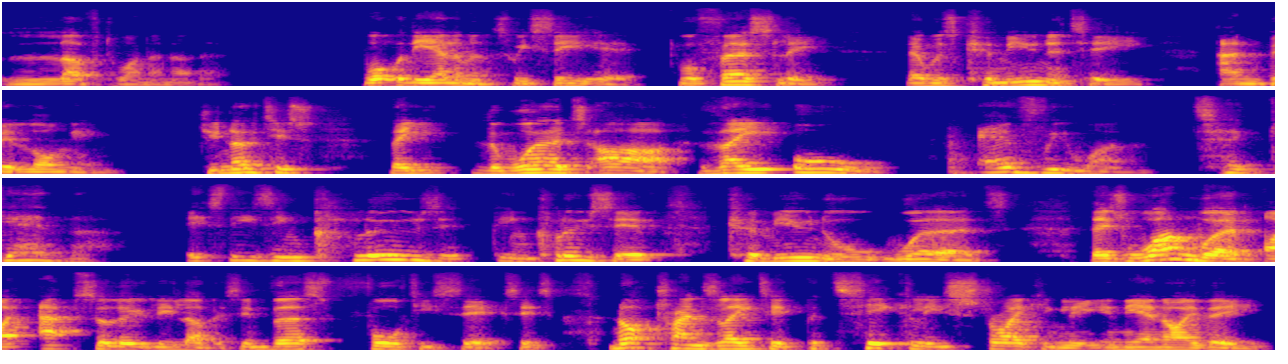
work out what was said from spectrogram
loved one another. What were the elements we see here? Well, firstly, there was community and belonging. Do you notice they the words are they all, everyone together. It's these inclusive, inclusive communal words. There's one word I absolutely love. It's in verse 46. It's not translated particularly strikingly in the NIV.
